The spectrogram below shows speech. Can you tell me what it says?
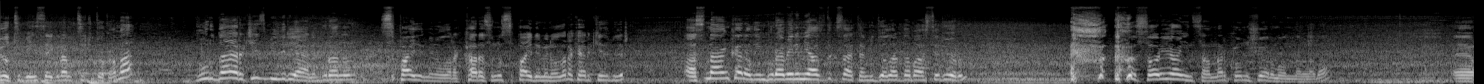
YouTube, Instagram, TikTok ama burada herkes bilir yani. Buranın Spider-Man olarak, Karasu'nun Spider-Man olarak herkes bilir. Aslında Ankaralıyım. Bura benim yazdık zaten. Videolarda bahsediyorum. Soruyor insanlar. Konuşuyorum onlarla da. Ee,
